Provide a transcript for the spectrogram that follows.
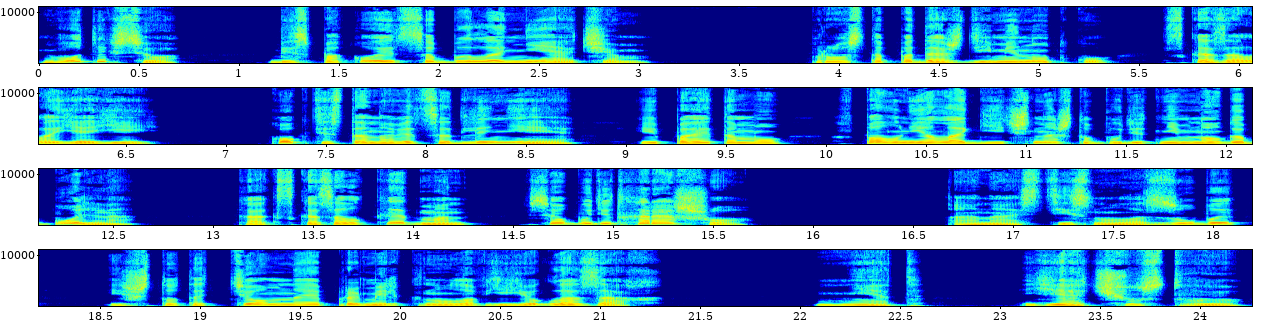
Вот и все. Беспокоиться было не о чем. «Просто подожди минутку», — сказала я ей. «Когти становятся длиннее, и поэтому вполне логично, что будет немного больно. Как сказал Кэдман, Все будет хорошо». Она стиснула зубы, и что-то темное промелькнуло в ее глазах. «Нет, я чувствую.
